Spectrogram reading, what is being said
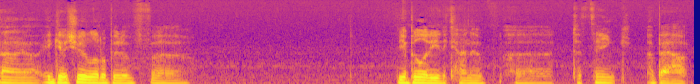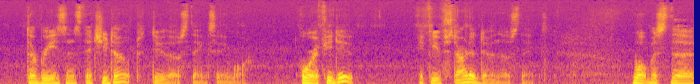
Uh, it gives you a little bit of uh, the ability to kind of uh, to think about the reasons that you don't do those things anymore, or if you do, if you've started doing those things, what was the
